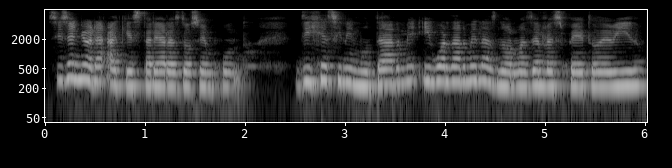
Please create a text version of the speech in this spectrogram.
Sí, señora, aquí estaré a las dos en punto. Dije sin inmutarme y guardarme las normas del respeto debido.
